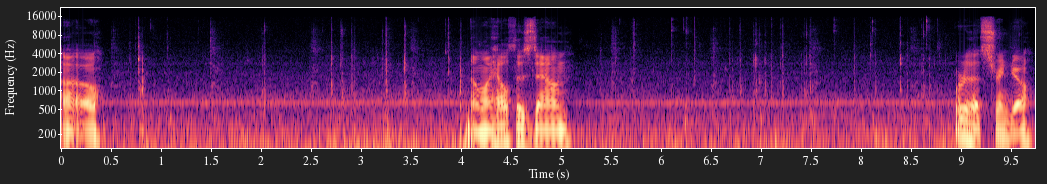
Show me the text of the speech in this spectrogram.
Uh-oh. Now my health is down. Where did that string go?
